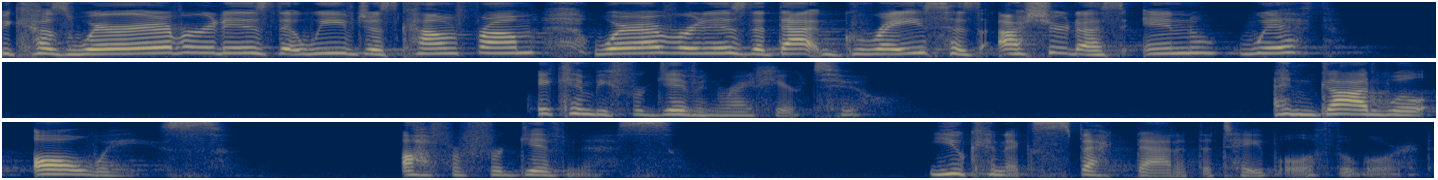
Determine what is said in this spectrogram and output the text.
Because wherever it is that we've just come from, wherever it is that that grace has ushered us in with, it can be forgiven right here too. And God will always offer forgiveness. You can expect that at the table of the Lord.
